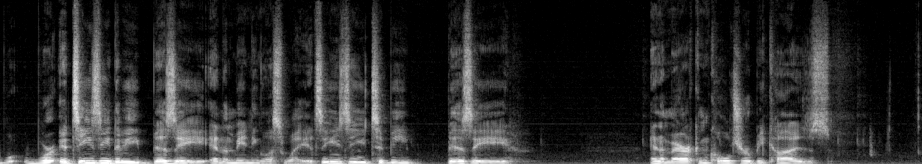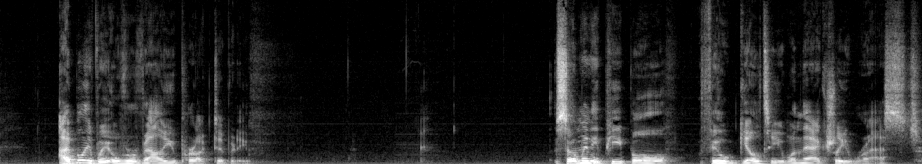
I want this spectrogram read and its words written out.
We're, it's easy to be busy in a meaningless way. It's easy to be busy in American culture because I believe we overvalue productivity. So many people feel guilty when they actually rest.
